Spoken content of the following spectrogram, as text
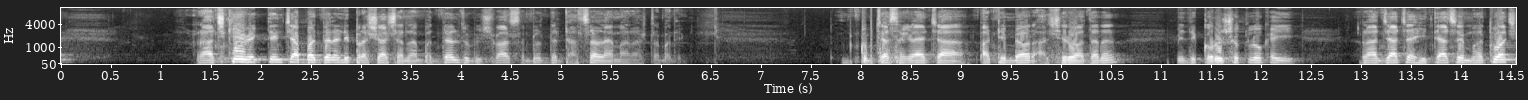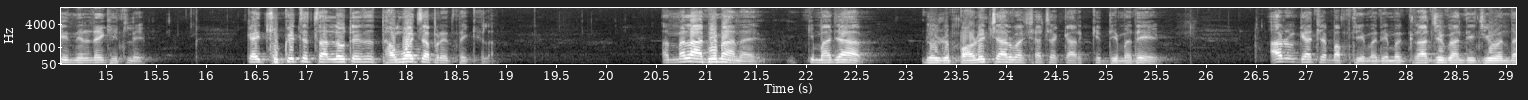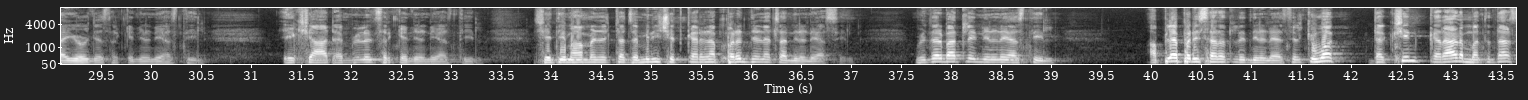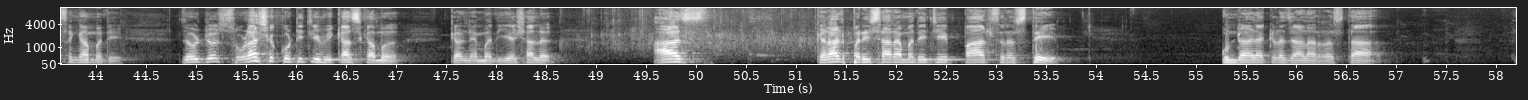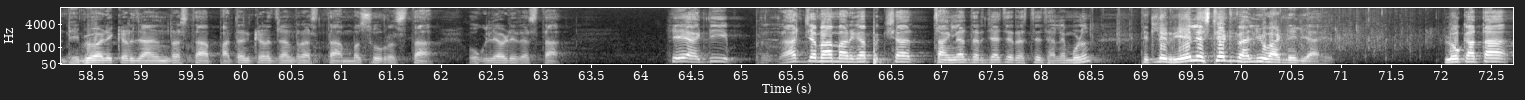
राजकीय व्यक्तींच्याबद्दल आणि प्रशासनाबद्दल जो विश्वास समृद्ध ढासळला आहे महाराष्ट्रामध्ये. तुमच्या सगळ्याच्या पाठिंब्यावर आशीर्वादानं मी ते करू शकलो. काही राज्याच्या हिताचे महत्त्वाचे निर्णय घेतले. काही चुकीचं चाललं होतं तर थांबवायचा प्रयत्न केला. आणि मला अभिमान आहे. की माझ्या जवळजवळ पावणे चार वर्षाच्या कारकिर्दीमध्ये आरोग्याच्या बाबतीमध्ये मग राजीव गांधी जीवनदायी योजनेसारखे निर्णय असतील एकशे आठ ॲम्ब्युलन्ससारखे निर्णय असतील शेती महामंडळाच्या जमिनी शेतकऱ्यांना परत देण्याचा निर्णय असेल विदर्भातले निर्णय असतील आपल्या परिसरातले निर्णय असतील किंवा दक्षिण कराड मतदारसंघामध्ये जवळजवळ सोळाशे कोटीची विकास कामं करण्यामध्ये यश आलं. आज कराड परिसरामध्ये जे पाच रस्ते उंडाळ्याकडे जाणारा रस्ता ढेबेवाडीकडे जाणारा रस्ता पाटणकडे जाणारा रस्ता मसूर रस्ता ओगलेवाडी रस्ता हे अगदी राज्य महामार्गापेक्षा चांगल्या दर्जाचे रस्ते झाल्यामुळं तिथले रिअल एस्टेट व्हॅल्यू वाढलेली आहे. लोक आता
